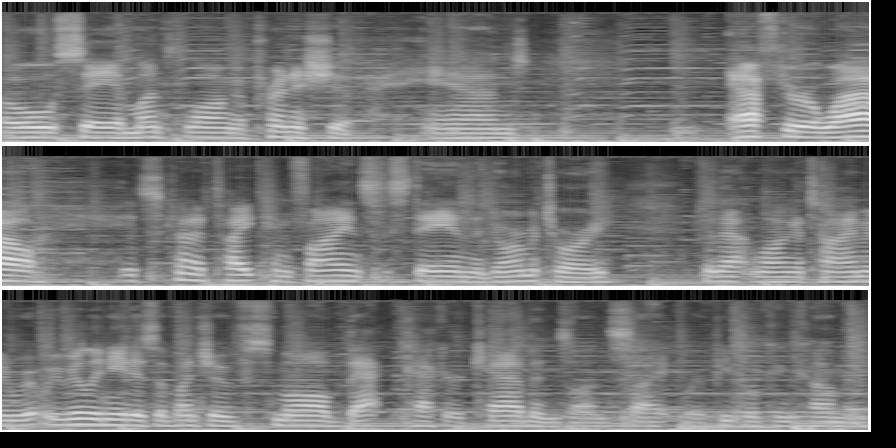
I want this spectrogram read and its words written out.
oh, say a month long apprenticeship. And after a while, it's kind of tight confines to stay in the dormitory for that long a time. And what we really need is a bunch of small backpacker cabins on site where people can come and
